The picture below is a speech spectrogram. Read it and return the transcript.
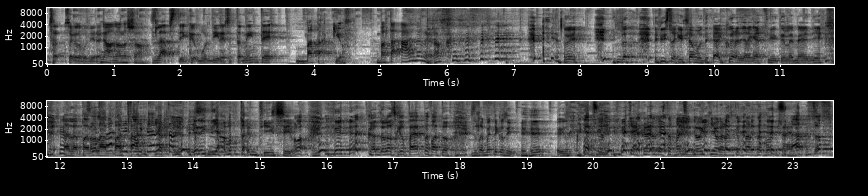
Sai cosa vuol dire? No, non lo so. Slapstick vuol dire esattamente batacchio. Bata- ah, davvero? Noi, no, visto che siamo ancora dei ragazzi delle medie, alla parola batacchio ridiamo tantissimo. Quando l'ho scoperto ho fatto esattamente così. cioè, quello che sto facendo anch'io che l'ho scoperto con te. Esatto.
